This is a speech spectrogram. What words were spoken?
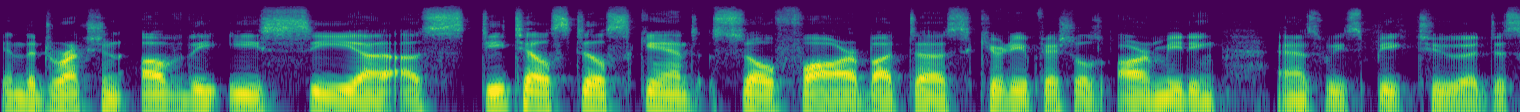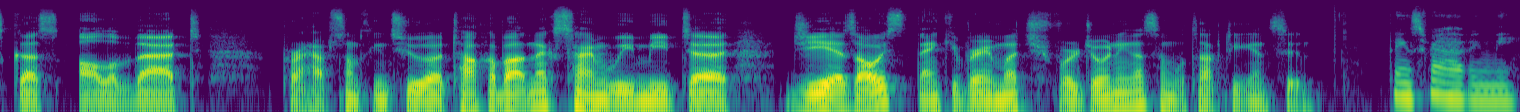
in the direction of the East Sea. Uh, details still scant so far, but security officials are meeting as we speak to discuss all of that perhaps something to uh, talk about next time we meet. Uh, Jee, as always, thank you very much for joining us, and we'll talk to you again soon. Thanks for having me.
